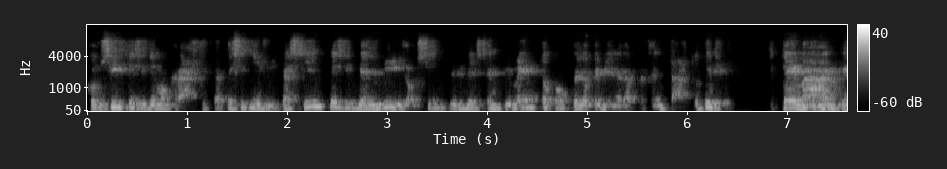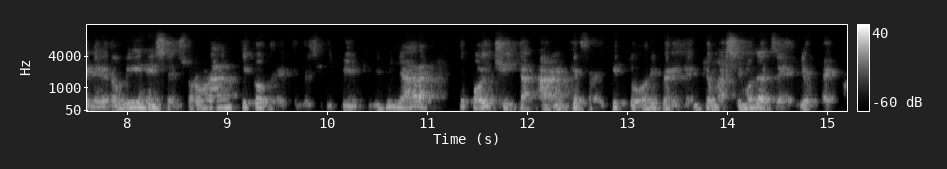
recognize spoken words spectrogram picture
con sintesi democratica, che significa sintesi dell'io, sintesi del sentimento con quello che viene rappresentato. Quindi il tema anche delle rovine in senso romantico, vedete questi dipinti di Migliara, e poi cita anche fra i pittori, per esempio, Massimo d'Azeglio, ecco,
